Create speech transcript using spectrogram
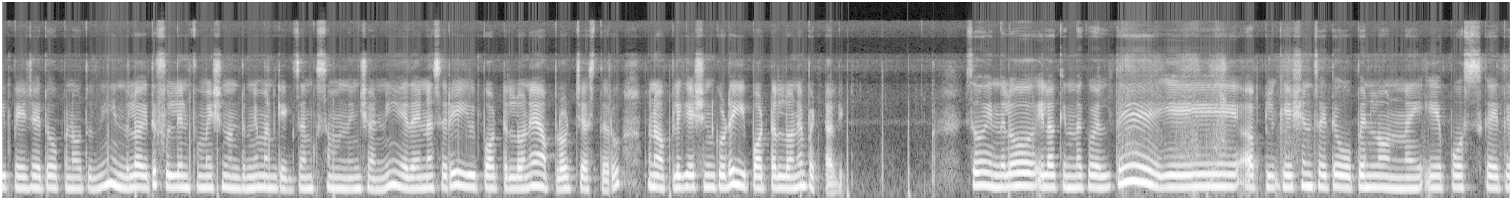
ఈ పేజ్ అయితే ఓపెన్ అవుతుంది. ఇందులో అయితే ఫుల్ ఇన్ఫర్మేషన్ ఉంటుంది మనకి ఎగ్జామ్కి సంబంధించి అన్ని. ఏదైనా సరే ఈ పోర్టల్లోనే అప్లోడ్ చేస్తారు. మనం అప్లికేషన్ కూడా ఈ పోర్టల్లోనే పెట్టాలి. సో ఇందులో ఇలా కిందకు వెళ్తే ఏ అప్లికేషన్స్ అయితే ఓపెన్లో ఉన్నాయి ఏ పోస్ట్స్కి అయితే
